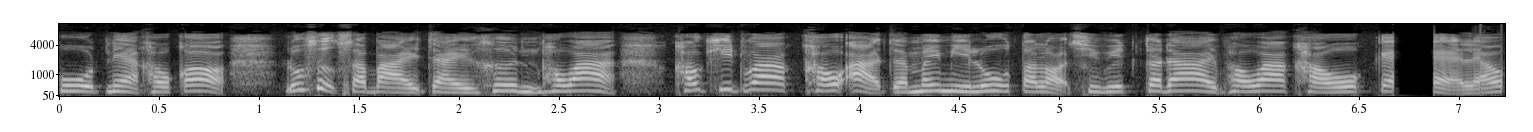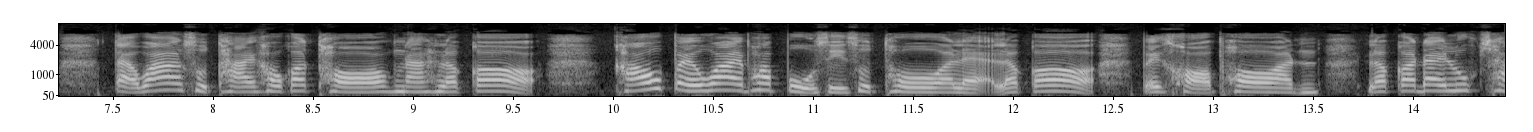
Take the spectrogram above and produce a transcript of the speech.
พูดเนี่ยเขาก็รู้สึกสบายใจขึ้น เพราะว่าเขาคิดว่าเขาอาจจะไม่มีลูกตลอดชีวิตก็ได้ เพราะว่าเขาแก่แล้ว แต่ว่าสุดท้ายเขาก็ท้องนะ แล้วก็เขาไปไหว้พ่อปู่ศรีสุโธแหละ แล้วก็ไปขอพร แล้วก็ได้ลูกช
